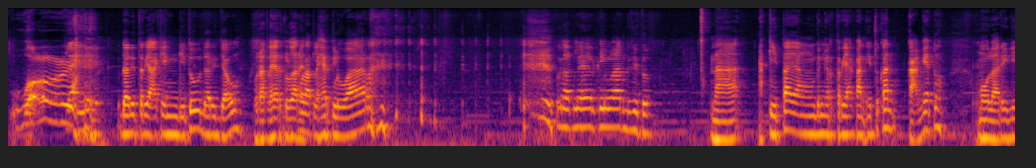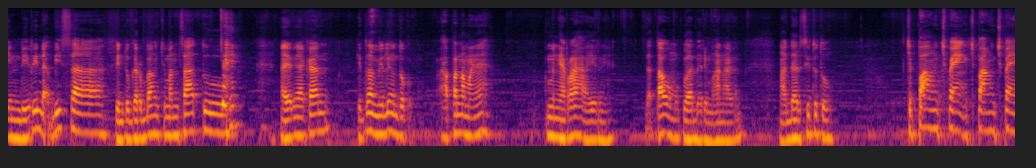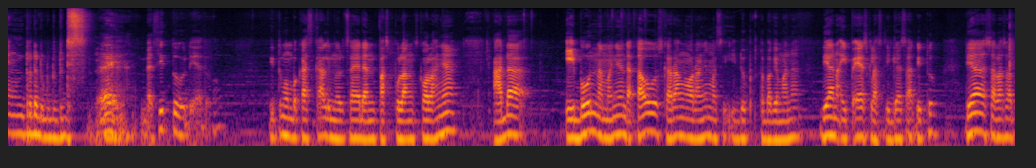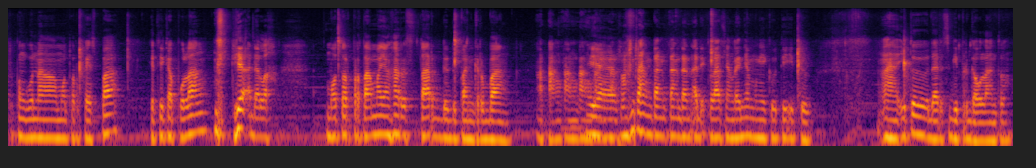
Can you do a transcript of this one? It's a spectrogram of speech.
Woi Udah diteriakin gitu dari jauh. Urat leher keluar ya. Urat leher keluar. Urat leher keluar di situ. Nah kita yang dengar teriakan itu kan kaget tuh. Mau lariin diri ndak bisa. Pintu gerbang cuman satu. Akhirnya kan kita milih untuk apa namanya menyerah akhirnya. Nggak tahu mau keluar dari mana kan. Nah dari situ tuh cepang cepeng cepang cepeng drududududus. Eh. Nah, dari situ dia tuh itu membekas sekali menurut saya dan pas pulang sekolahnya ada ibu namanya nggak tahu sekarang orangnya masih hidup atau bagaimana dia anak IPS kelas 3 saat itu dia salah satu pengguna motor Vespa ketika pulang dia adalah motor pertama yang harus start di depan gerbang Ah, tang tang tang. Iya, tang, tang tang tang dan adik kelas yang lainnya mengikuti itu. Nah, itu dari segi pergaulan tuh.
